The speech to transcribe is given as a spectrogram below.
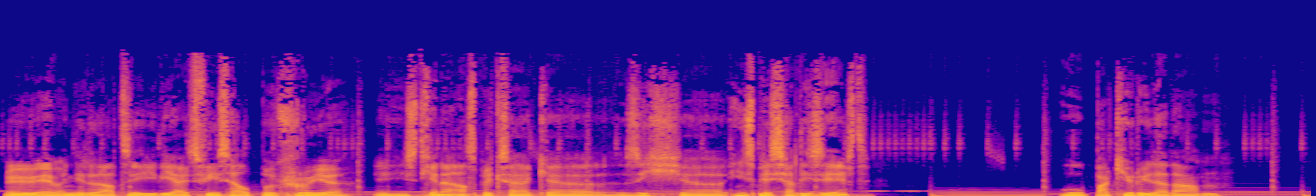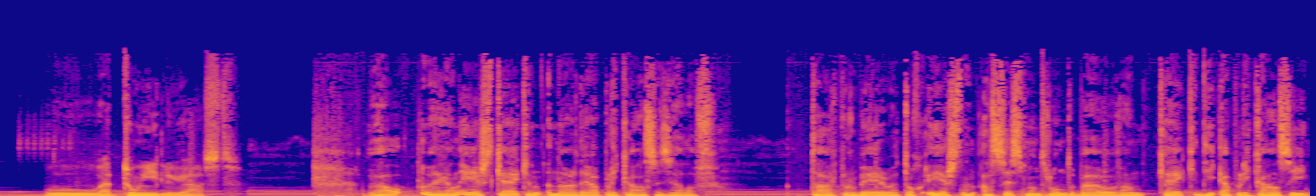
Nu, inderdaad, die, die ISV's helpen groeien is hetgeen Aspexac uh, zich uh, in specialiseert. Hoe pakken jullie dat aan? Hoe, wat doen jullie juist? Wel, we gaan eerst kijken naar de applicatie zelf. Daar proberen we toch eerst een assessment rond te bouwen van, kijk, die applicatie,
